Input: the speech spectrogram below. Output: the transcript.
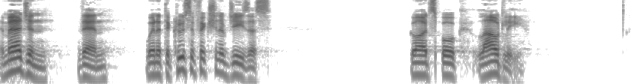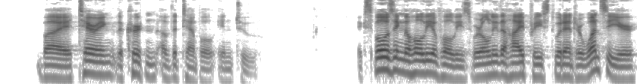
Imagine then when at the crucifixion of Jesus, God spoke loudly by tearing the curtain of the temple in two, exposing the Holy of Holies, where only the high priest would enter once a year,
